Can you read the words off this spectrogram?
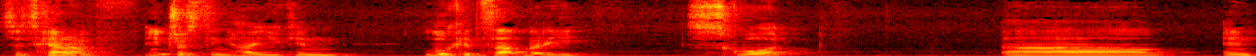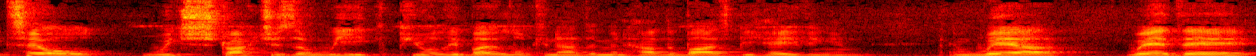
So it's kind of interesting how you can look at somebody squat. Uh, and tell which structures are weak purely by looking at them and how the bar is behaving and, and where where their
